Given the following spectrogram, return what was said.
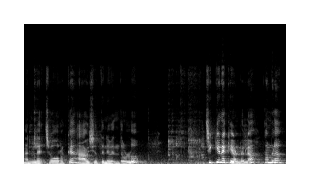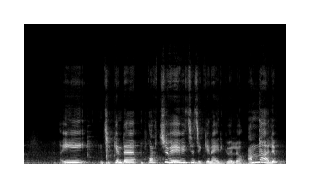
നല്ല ചോറൊക്കെ ആവശ്യത്തിന് വെന്തുള്ളൂ. ചിക്കനൊക്കെ ഉണ്ടല്ലോ. നമ്മൾ ഈ ചിക്കന്റെ കുറച്ച് വേവിച്ച ചിക്കൻ ആയിരിക്കുമല്ലോ എന്നാലും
